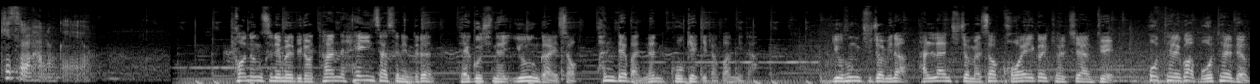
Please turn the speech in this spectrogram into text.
기술을 하는 거예요. 현흥 스님을 비롯한 해인사 스님들은 대구 시내 유흥가에서 환대받는 고객이라고 합니다. 유흥 주점이나 반란 주점에서 거액을 결제한 뒤 호텔과 모텔 등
